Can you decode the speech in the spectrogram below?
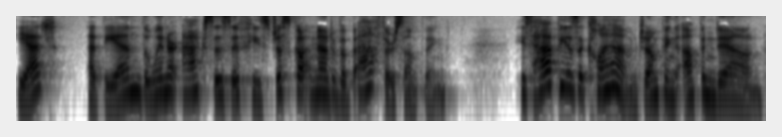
Yet, at the end, the winner acts as if he's just gotten out of a bath or something. He's happy as a clam, jumping up and down.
